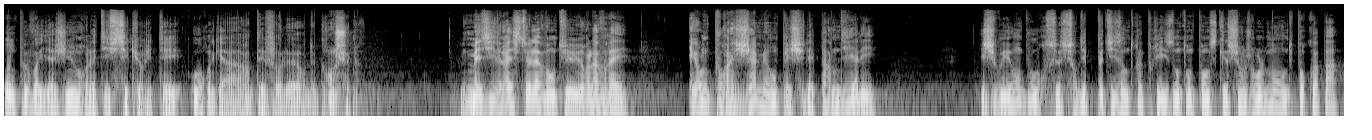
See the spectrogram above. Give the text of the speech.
on peut voyager en relative sécurité au regard des voleurs de grands chemins. Mais il reste l'aventure, la vraie, et on ne pourra jamais empêcher l'épargne d'y aller. Jouer en bourse sur des petites entreprises dont on pense qu'elles changeront le monde, pourquoi pas?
